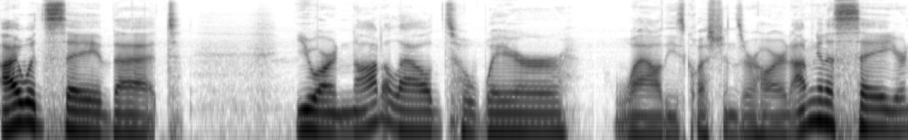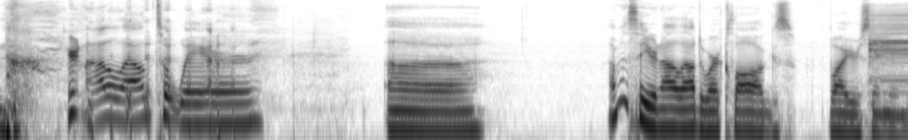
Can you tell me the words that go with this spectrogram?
I would say that you are not allowed to wear. Wow, these questions are hard. I'm gonna say you're not. You're not allowed to wear. Uh, I'm gonna say you're not allowed to wear clogs while you're singing.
